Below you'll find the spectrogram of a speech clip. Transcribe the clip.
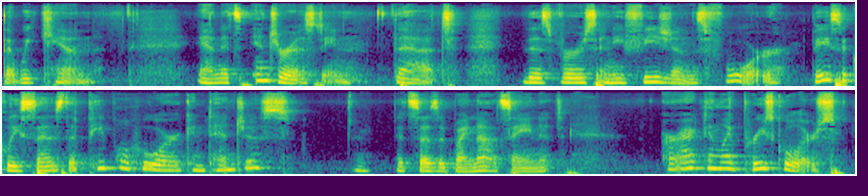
that we can. And it's interesting that this verse in Ephesians 4 basically says that people who are contentious, it says it by not saying it, are acting like preschoolers.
